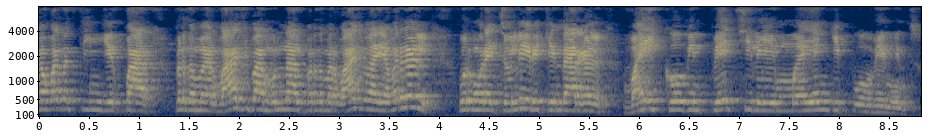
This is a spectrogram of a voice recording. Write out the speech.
கவனத்தையும் ஈர்ப்பார். பிரதமர் வாஜ்பாய் முன்னாள் பிரதமர் வாஜ்பாய் அவர்கள் ஒரு முறை சொல்லி இருக்கின்றார்கள் வைகோவின் பேச்சிலே மயங்கி போவேன் என்று.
